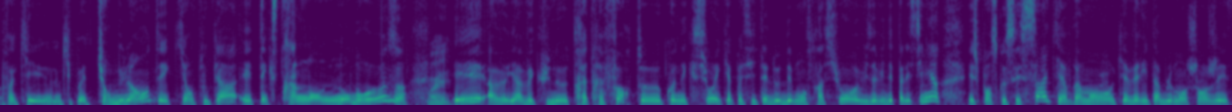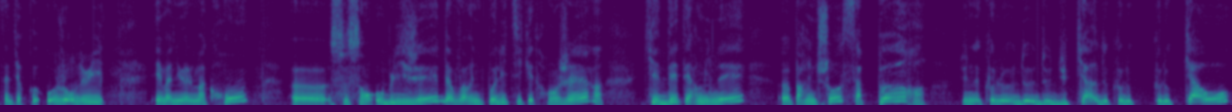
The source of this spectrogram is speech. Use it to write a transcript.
enfin qui, est, qui peut être turbulente et qui en tout cas est extrêmement nombreuse et avec une très très forte connexion et capacité de démonstration vis-à-vis des Palestiniens. Et je pense que c'est ça qui a vraiment qui a véritablement changé. C'est-à-dire qu'aujourd'hui Emmanuel Macron se sent obligé d'avoir une politique étrangère qui est déterminée par une chose sa peur que le, du, que, le, que le chaos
